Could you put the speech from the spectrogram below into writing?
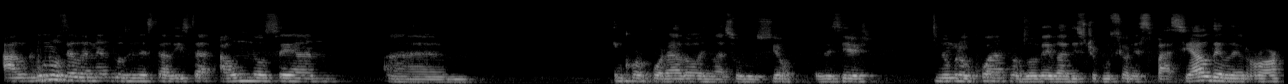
Algunos elementos en esta lista aún no se han incorporado en la solución. Es decir, número cuatro, lo de la distribución espacial del error,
